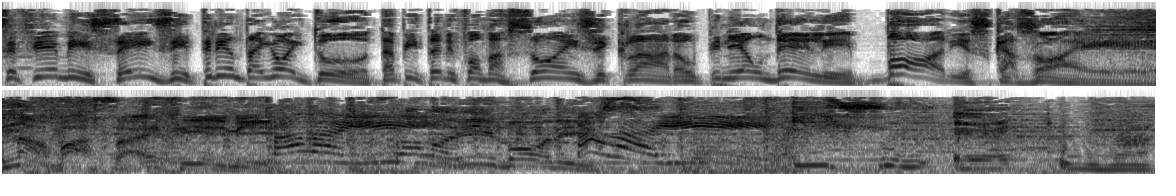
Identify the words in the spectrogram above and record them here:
Massa FM 6 e 38. Tá pintando informações e, claro, a opinião dele, Boris Casoy. Na Massa FM. Fala aí. Fala aí, Boris. Fala aí. Isso é uma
